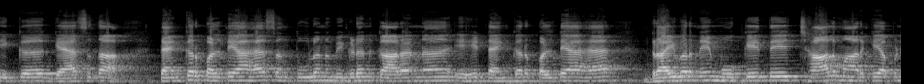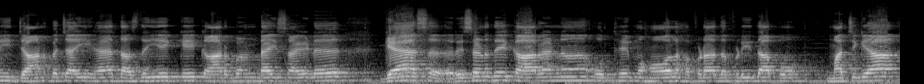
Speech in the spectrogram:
ਇੱਕ ਗੈਸ ਦਾ ਟੈਂਕਰ ਪਲਟਿਆ ਹੈ ਸੰਤੁਲਨ ਵਿਗੜਨ ਕਾਰਨ ਇਹ ਟੈਂਕਰ ਪਲਟਿਆ ਹੈ ਡਰਾਈਵਰ ਨੇ ਮੌਕੇ ਤੇ ਛਾਲ ਮਾਰ ਕੇ ਆਪਣੀ ਜਾਨ ਬਚਾਈ ਹੈ ਦੱਸ ਦਈਏ ਕਿ ਕਾਰਬਨ ਡਾਈਆਕਸਾਈਡ ਗੈਸ ਰਿਸਣ ਦੇ ਕਾਰਨ ਉੱਥੇ ਮਾਹੌਲ ਹਫੜਾ ਦਫੜੀ ਦਾ ਪਹੁੰ- ਮਚ ਗਿਆ।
